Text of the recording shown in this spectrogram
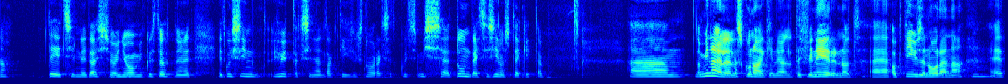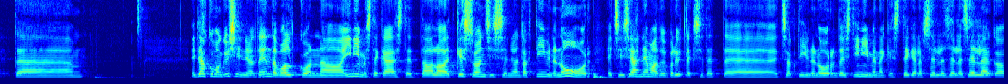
noh, teed siin neid asju, on ju, hommikust õhtuni, et et kui sind hüütakse nii-öelda aktiivseks nooreks, et kuidas, mis tundeid see sinus tekitab? Ähm, no mina ei ole ennast kunagi nii-öelda defineerinud äh, aktiivse noorena mm, -hmm. et äh, et jah, kui ma küsin nii-öelda enda valdkonna inimeste käest, et a la, et kes on siis see nii-öelda aktiivne noor, et siis jah, nemad võib-olla ütleksid, et, et see aktiivne noor on tõesti inimene, kes tegeleb selle, selle, sellega,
